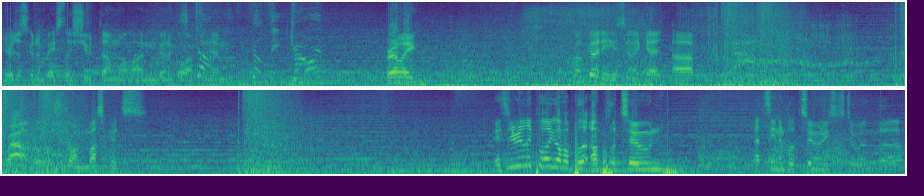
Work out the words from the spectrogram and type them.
you're just gonna basically shoot them while I'm gonna go after him. filthy coward! Really? Oh, goody. He's gonna get, uh... Wow, those are strong muskets. Is he really pulling off a, pl a platoon? That scene in Platoon, he's just doing the...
